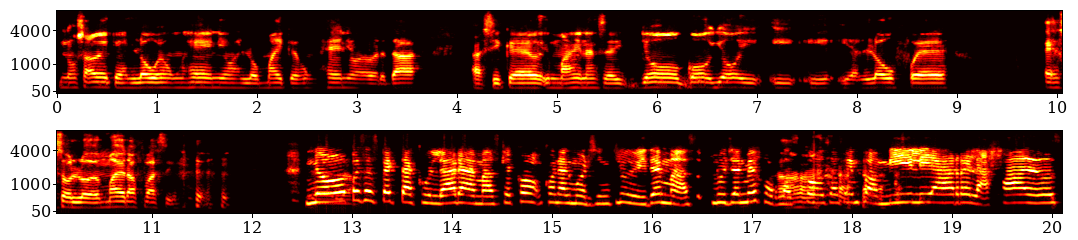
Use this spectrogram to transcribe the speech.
no sabe que Slow es un genio, Slow Mike es un genio de verdad. Así que imagínense, yo, Go, yo y, y, y, y Slow fue, eso, lo demás era fácil. No, pues espectacular, además que con, almuerzo incluido y demás, fluyen mejor las ah. cosas en familia, relajados.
